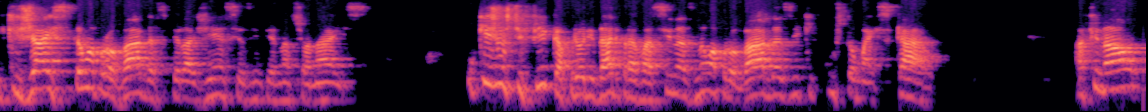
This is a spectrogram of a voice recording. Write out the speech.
e que já estão aprovadas pelas agências internacionais. O que justifica a prioridade para vacinas não aprovadas e que custam mais caro? Afinal,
